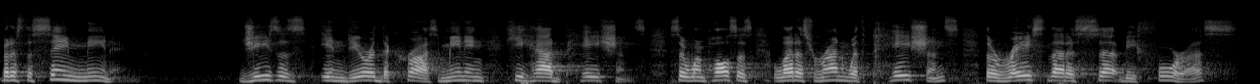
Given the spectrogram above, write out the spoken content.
But it's the same meaning. Jesus endured the cross, meaning he had patience. So when Paul says, Let us run with patience the race that is set before us,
